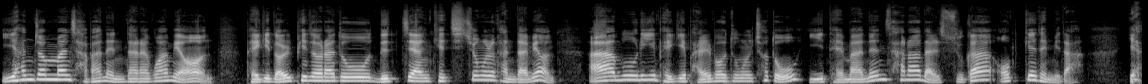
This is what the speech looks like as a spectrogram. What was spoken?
이 한 점만 잡아낸다라고 하면 백이 넓히더라도 늦지 않게 치중을 간다면 아무리 백이 발버둥을 쳐도 이 대만은 살아날 수가 없게 됩니다. 야,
